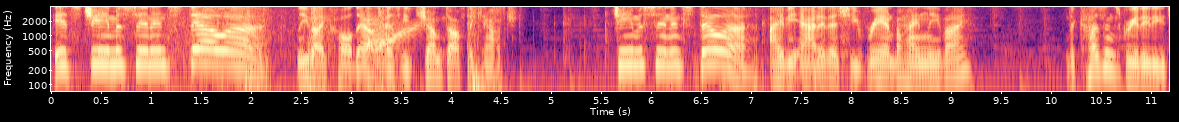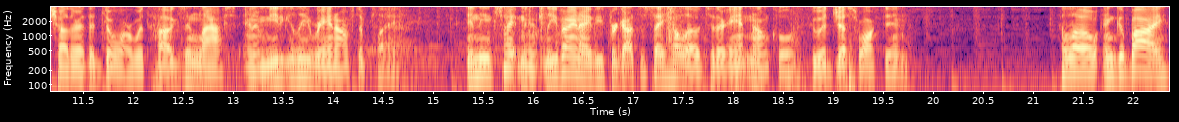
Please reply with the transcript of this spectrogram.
It's Jameson and Stella! Levi called out as he jumped off the couch. Jameson and Stella! Ivy added as she ran behind Levi. The cousins greeted each other at the door with hugs and laughs and immediately ran off to play. In the excitement, Levi and Ivy forgot to say hello to their aunt and uncle who had just walked in. Hello and goodbye,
